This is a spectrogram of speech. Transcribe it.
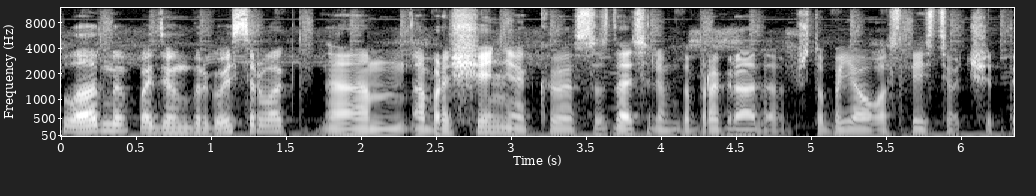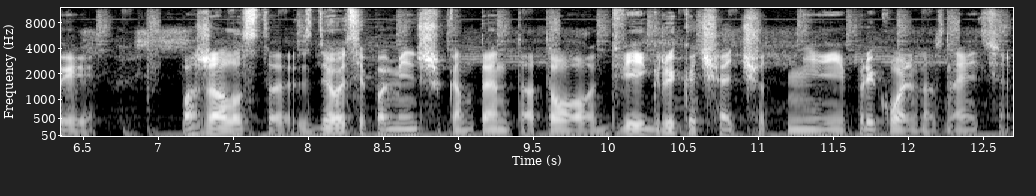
Ладно, пойдем на другой сервак. Эм, обращение к создателям Доброграда, чтобы я у вас тестил читы. Пожалуйста, сделайте поменьше контента, а то две игры качать что-то не прикольно, знаете.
